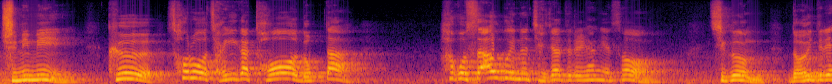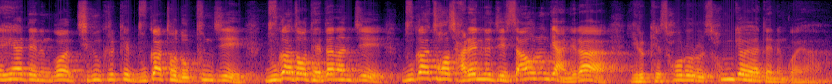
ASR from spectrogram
주님이 그 서로 자기가 더 높다 하고 싸우고 있는 제자들을 향해서 지금 너희들이 해야 되는 건 지금 그렇게 누가 더 높은지, 누가 더 대단한지, 누가 더 잘했는지 싸우는 게 아니라 이렇게 서로를 섬겨야 되는 거야.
